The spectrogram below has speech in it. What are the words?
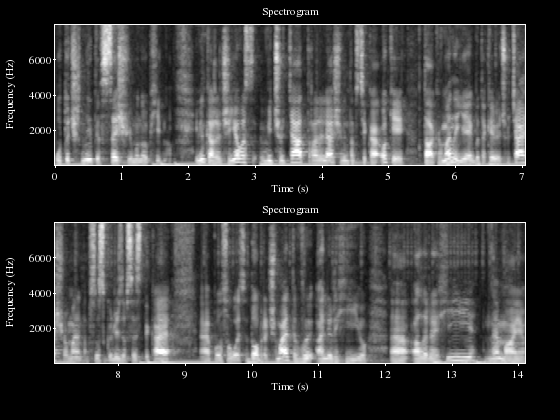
уточнити все, що йому необхідно. І він каже, чи є у вас відчуття траля, що він там стікає? Окей, так, в мене є якби таке відчуття, що в мене там все, скоріш за все, стикає е, по носовоці. Добре, чи маєте ви алергію? Е, алергії немає.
